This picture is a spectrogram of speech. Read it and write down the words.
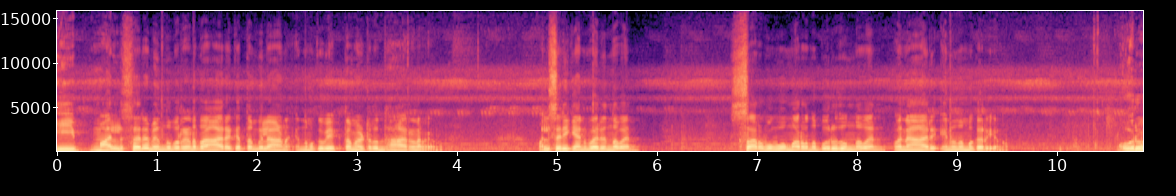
ഈ മത്സരം എന്ന് പറയുന്നത് ആരൊക്കെ തമ്മിലാണ് എന്ന് നമുക്ക് വ്യക്തമായിട്ടൊരു ധാരണ വേണം. മത്സരിക്കാൻ വരുന്നവൻ സർവവും മറന്ന് പൊരുതുന്നവൻ അവൻ ആര് എന്ന് നമുക്കറിയണം. ഓരോ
